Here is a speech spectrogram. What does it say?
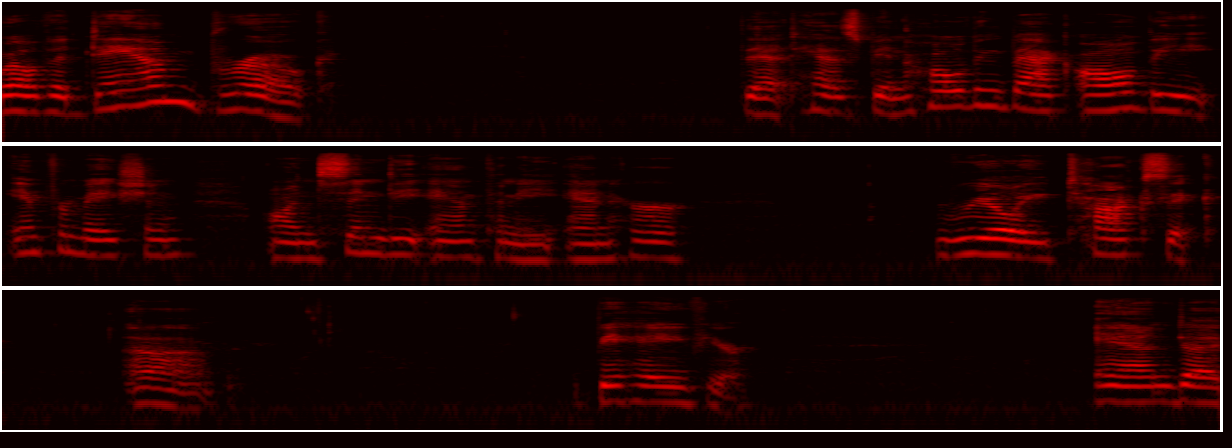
Well, the dam broke that has been holding back all the information on Cindy Anthony and her really toxic uh, behavior. And uh,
